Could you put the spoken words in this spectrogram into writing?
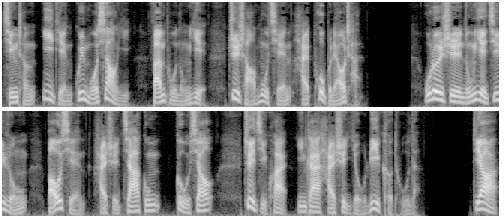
形成一点规模效益，反哺农业。至少目前还破不了产，无论是农业金融、保险还是加工、购销这几块，应该还是有利可图的。第二，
